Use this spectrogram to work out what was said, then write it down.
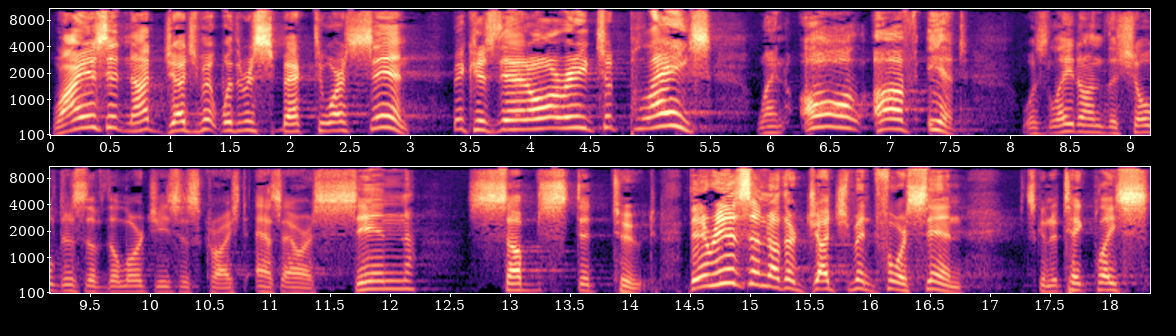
Why is it not judgment with respect to our sin? Because that already took place when all of it was laid on the shoulders of the Lord Jesus Christ as our sin substitute. There is another judgment for sin. It's going to take place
